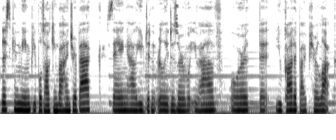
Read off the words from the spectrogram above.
This can mean people talking behind your back, saying how you didn't really deserve what you have, or that you got it by pure luck.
